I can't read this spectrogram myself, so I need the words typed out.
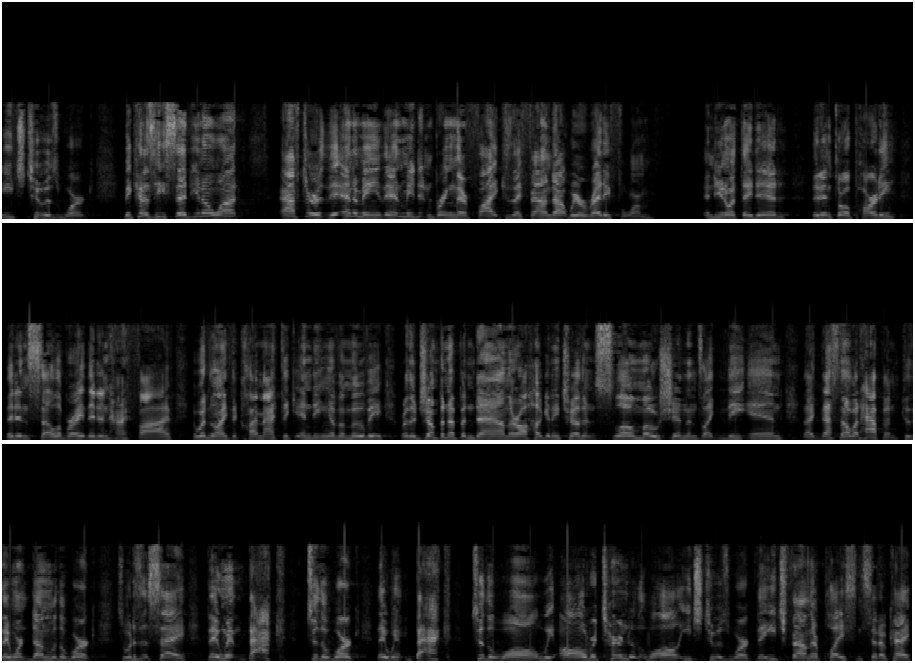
each to his work. Because he said, You know what? After the enemy, the enemy didn't bring their fight because they found out we were ready for them. And do you know what they did? They didn't throw a party. They didn't celebrate. They didn't high five. It wasn't like the climactic ending of a movie where they're jumping up and down. They're all hugging each other in slow motion and it's like the end. Like that's not what happened because they weren't done with the work. So what does it say? They went back to the work. They went back to the wall. We all returned to the wall, each to his work. They each found their place and said, okay,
